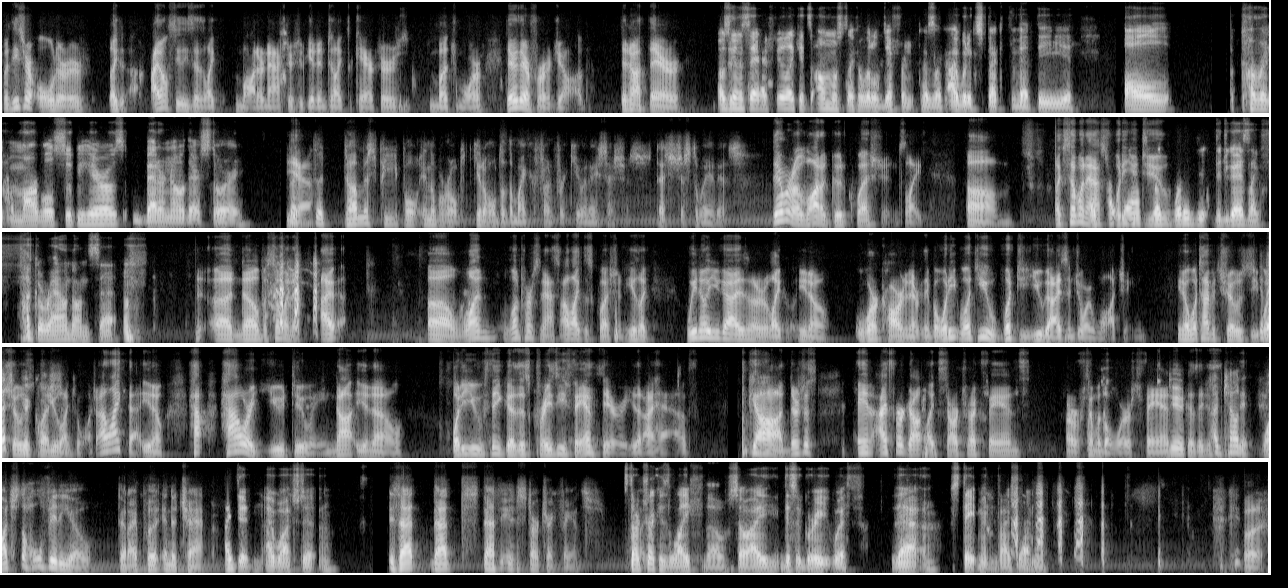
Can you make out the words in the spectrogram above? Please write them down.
but these are older. Like, I don't see these as like modern actors who get into like the characters much more. They're there for a job. They're not there. I was gonna say I feel like it's almost like a little different because like I would expect that the all current Marvel superheroes better know their story. The, yeah, the dumbest people in the world get a hold of the microphone for Q and A sessions. That's just the way it is. There were a lot of good questions. Like, um, like someone asked, I "What would do you do?" Like, what did you did you guys like fuck around on set? Uh, no, but someone I uh one one person asked. I like this question. He's like, "We know you guys are like you know work hard and everything, but what do you what do you what do you guys enjoy watching? You know, what type of shows do you Yeah, what shows do you like to watch? I like that. You know, how how are you doing? Not you know, what do you think of this crazy fan theory that I have? God, there's just and I forgot like Star Trek fans are some of the worst fans Dude, because they just I'm telling you, watch the whole video that I put in the chat. I did. I watched it. Is that that that is Star Trek fans? Star Like- Trek is life though, so I disagree with that statement by Shatner. but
